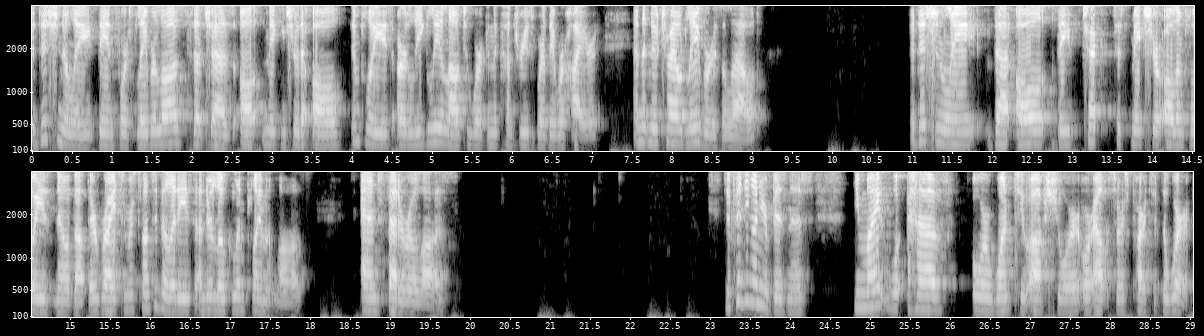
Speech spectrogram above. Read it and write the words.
Additionally, they enforce labor laws such as all, making sure that all employees are legally allowed to work in the countries where they were hired and that no child labor is allowed. Additionally, that all they check to make sure all employees know about their rights and responsibilities under local employment laws and federal laws. Depending on your business, you might have or want to offshore or outsource parts of the work.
